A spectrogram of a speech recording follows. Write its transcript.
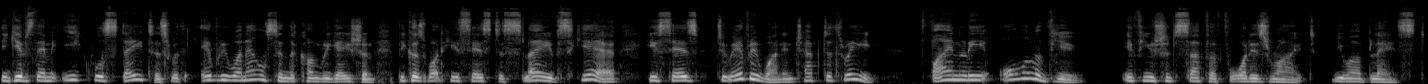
He gives them equal status with everyone else in the congregation because what he says to slaves here, he says to everyone in chapter 3. Finally, all of you, if you should suffer for what is right, you are blessed.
